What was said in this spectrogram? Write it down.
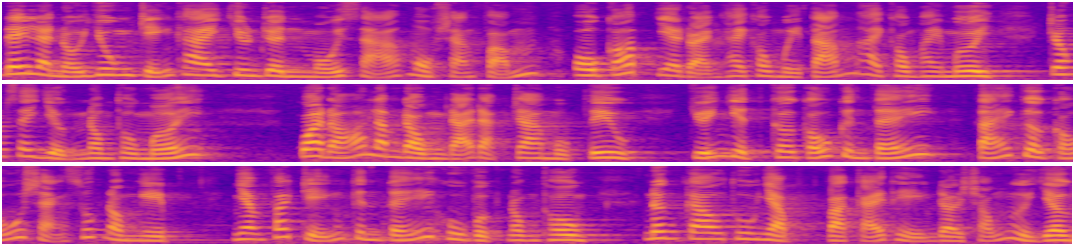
Đây là nội dung triển khai chương trình mỗi xã một sản phẩm ô cóp giai đoạn 2018-2020 trong xây dựng nông thôn mới. Qua đó, Lâm Đồng đã đặt ra mục tiêu chuyển dịch cơ cấu kinh tế, tái cơ cấu sản xuất nông nghiệp nhằm phát triển kinh tế khu vực nông thôn, nâng cao thu nhập và cải thiện đời sống người dân.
